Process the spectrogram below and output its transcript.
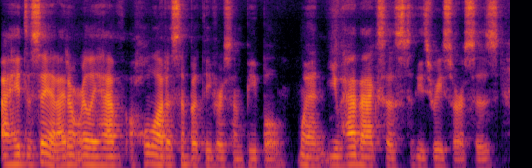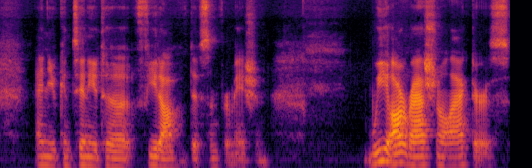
I hate to say it, I don't really have a whole lot of sympathy for some people when you have access to these resources and you continue to feed off of disinformation. We are rational actors.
